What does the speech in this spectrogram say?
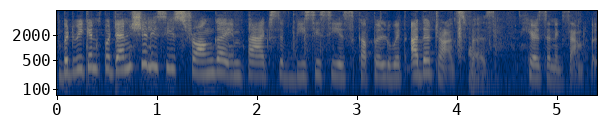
But we can potentially see stronger impacts if BCC is coupled with other transfers. Here's an example.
